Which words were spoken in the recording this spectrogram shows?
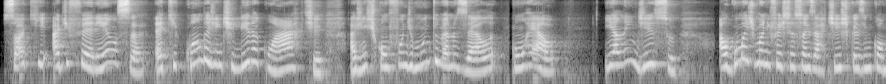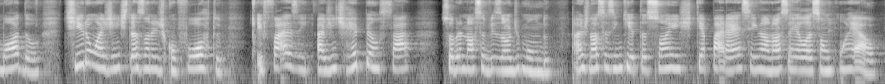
Só que a diferença é que quando a gente lida com a arte, a gente confunde muito menos ela com o real. E além disso, algumas manifestações artísticas incomodam, tiram a gente da zona de conforto e fazem a gente repensar sobre a nossa visão de mundo, as nossas inquietações que aparecem na nossa relação com o real.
